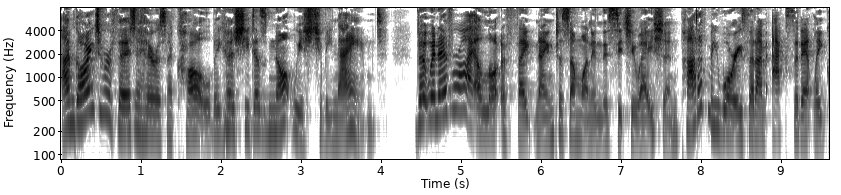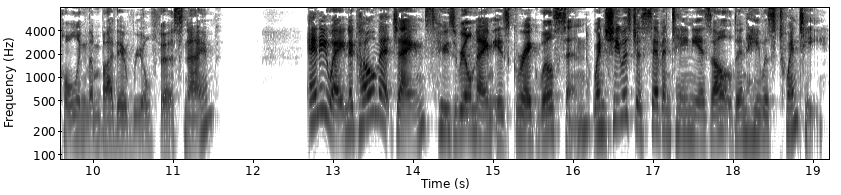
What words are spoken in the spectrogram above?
I'm going to refer to her as Nicole because she does not wish to be named. But whenever I allot a fake name to someone in this situation, part of me worries that I'm accidentally calling them by their real first name. Anyway, Nicole met James, whose real name is Greg Wilson, when she was just 17 years old and he was 20.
